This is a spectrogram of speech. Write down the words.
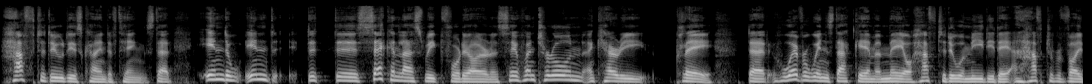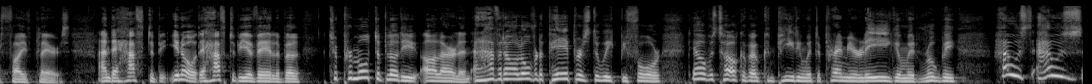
have to do these kind of things that in the in the, the second last week for the Ireland say when Tyrone and Kerry play that whoever wins that game and Mayo have to do a media day and have to provide five players. And they have to be, you know, they have to be available to promote the bloody All Ireland and have it all over the papers the week before. They always talk about competing with the Premier League and with rugby. How's, how's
